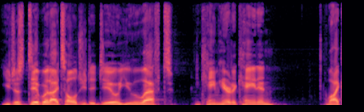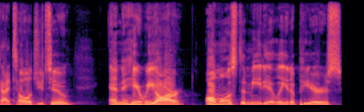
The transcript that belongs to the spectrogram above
you just did what I told you to do. You left, you came here to Canaan like I told you to. And here we are, almost immediately it appears,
